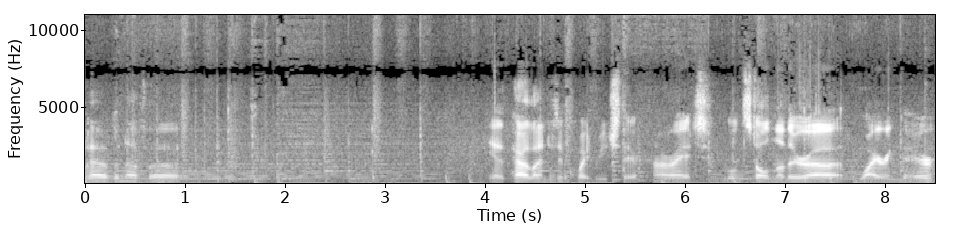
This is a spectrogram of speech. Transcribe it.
Not have enough. Uh... Yeah, the power line doesn't quite reach there. All right, we'll install another uh, wiring there.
